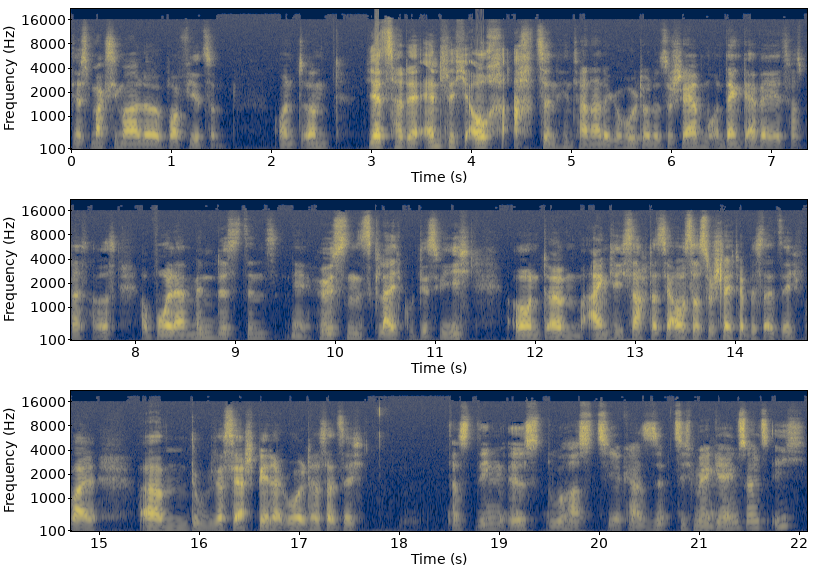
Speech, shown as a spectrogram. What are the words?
das Maximale war 14. Und ähm, jetzt hat er endlich auch 18 hintereinander geholt, ohne zu sterben und denkt, er wäre jetzt was Besseres. Obwohl er mindestens, nee, höchstens gleich gut ist wie ich. Und ähm, eigentlich sagt das ja aus, dass du schlechter bist als ich, weil ähm, du das ja später geholt hast als ich. Das Ding ist, du hast circa 70 mehr Games als ich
